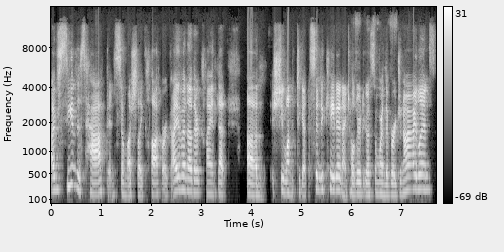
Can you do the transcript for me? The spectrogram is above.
I've seen this happen so much like clockwork. I have another client that um, she wanted to get syndicated. I told her to go somewhere in the Virgin Islands,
